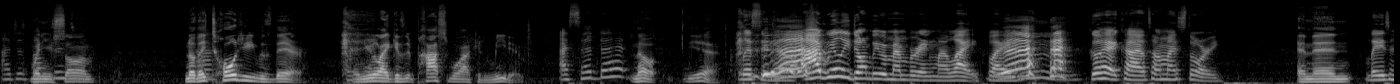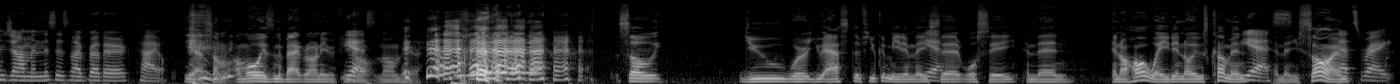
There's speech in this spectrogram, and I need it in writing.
I just when you saw into him. No, they Huh? told you he was there, and you're like, "Is it possible I could meet him?" I said that. No, yeah. Listen, I really don't be remembering my life. Like, go ahead, Kyle. Tell my story, And then ladies and gentlemen. This is my brother Kyle. yes, I'm, I'm always in the background even if you Yes. don't know I'm here. So you were you asked if you could meet him. They Yeah. said we'll see. And then in a hallway, you didn't know he was coming. Yes. And then you saw him. That's right.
